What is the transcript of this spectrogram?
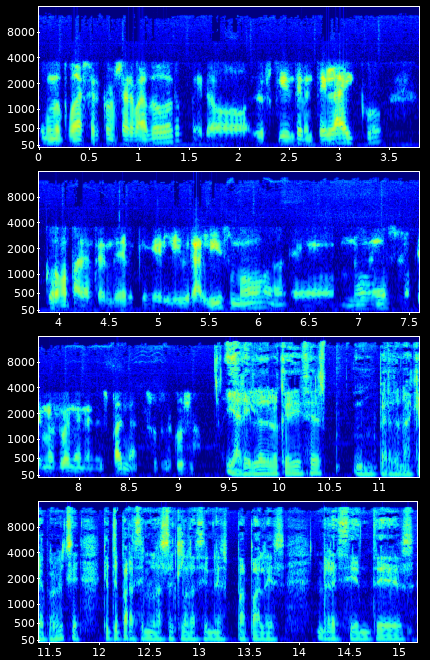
uno pueda ser conservador, pero lo suficientemente laico como para entender que el liberalismo eh, no es lo que nos venden en España, es otra cosa. Y al hilo de lo que dices, mm, perdona que aproveche, ¿qué te parecen las declaraciones papales recientes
